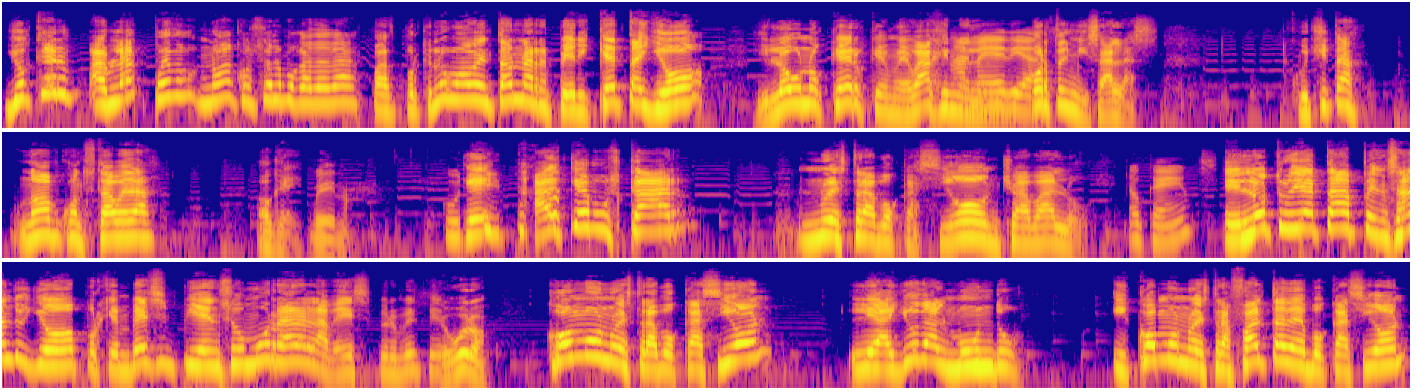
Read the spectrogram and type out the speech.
Yo quiero hablar, ¿puedo? No acostar la abogada, porque luego me voy a aventar una reperiqueta yo y luego no quiero que me bajen A el medias. corten mis alas. Cuchita, no contestaba, ¿verdad? Ok. Bueno. Que hay que buscar nuestra vocación, chavalo. Ok. El otro día estaba pensando yo, porque en veces pienso, muy rara a la vez, pero en veces pienso, Seguro. cómo nuestra vocación le ayuda al mundo y cómo nuestra falta de vocación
